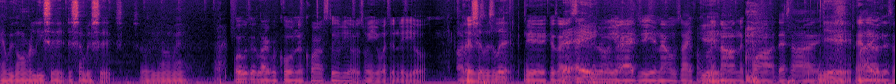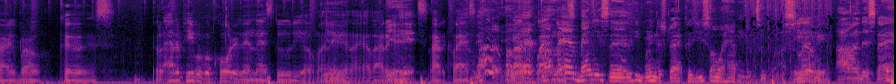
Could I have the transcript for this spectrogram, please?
and we're gonna release it December 6th. So you know what I mean? What was it like recording in Quad Studios when you went to New York? Oh, that shit was lit. Yeah, because I That- seen hey. it on your IG and I was like, from Yeah. Glen on the quad, that's all right. Yeah, And I was just like, bro, because a lot of people recorded in that studio, my Yeah. nigga. Like a lot of Yeah. hits, a lot of classics, A lot of, my, a lot man, of my man Benny said he bring the strap because you saw what happened to Tupac. You know Slim, me. I understand.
